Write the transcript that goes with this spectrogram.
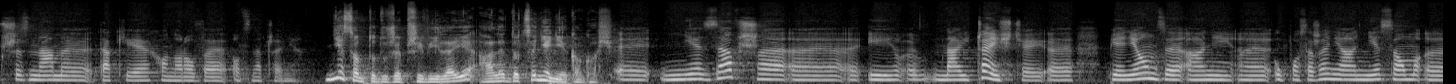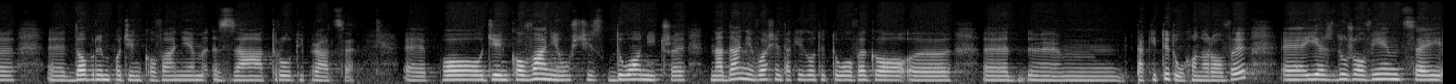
przyznamy takie honorowe odznaczenie. Nie są to duże przywileje, ale docenienie kogoś. Nie zawsze i najczęściej pieniądze ani uposażenia nie są dobrym podziękowaniem za trud i pracę. E, Podziękowanie, uścisk dłoni, czy nadanie właśnie takiego tytułowego, e, e, taki tytuł honorowy jest dużo więcej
